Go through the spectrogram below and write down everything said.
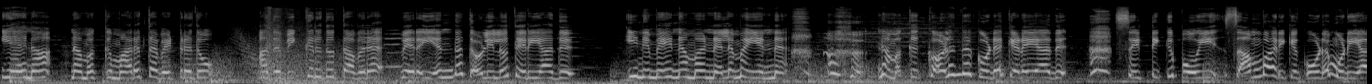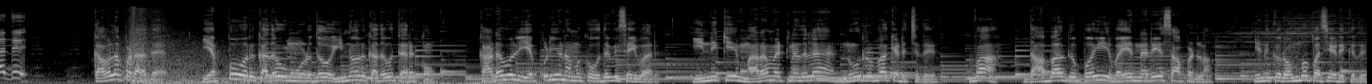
ஏன்னா நமக்கு மரத்தை வெட்டுறதும் அதை விற்கிறதும் தவிர வேற எந்த தொழிலும் தெரியாது. இனிமே நம்ம நிலைமை என்ன? நமக்கு குழந்தை கூட கிடையாது. சிட்டிக்கு போய் சம்பாதிக்க கூட முடியாது. கவலைப்படாத. எப்போ ஒரு கதவு மூடுதோ இன்னொரு கதவு திறக்கும். கடவுள் எப்படியும் நமக்கு உதவி செய்வார். இன்னைக்கு மரம் வெட்டினதுல நூறு ரூபாய் கிடைச்சது. வா தாபாக்கு போய் வயிறு நிறைய சாப்பிடலாம். எனக்கு ரொம்ப பசி எடுக்குது.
